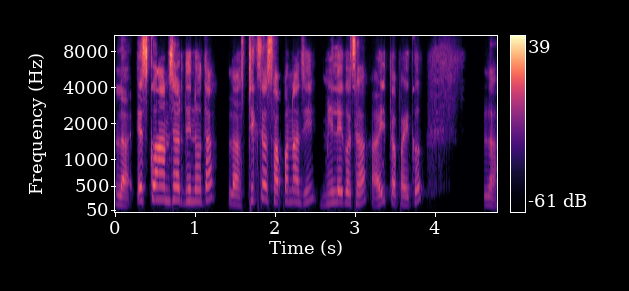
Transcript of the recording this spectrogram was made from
ल यसको आन्सर दिनु त। ल ठिक छ सपनाजी मिलेको छ है तपाईँको। ल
